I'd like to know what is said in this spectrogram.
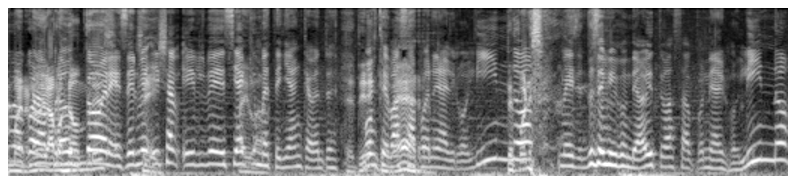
bueno, digamos productores. Él me, Sí. ella- él me decía que me tenían que ver. Entonces, Te vos te vas ver. a poner algo lindo. Pones- Me dice, entonces me dijo un día, hoy te vas a poner algo lindo.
